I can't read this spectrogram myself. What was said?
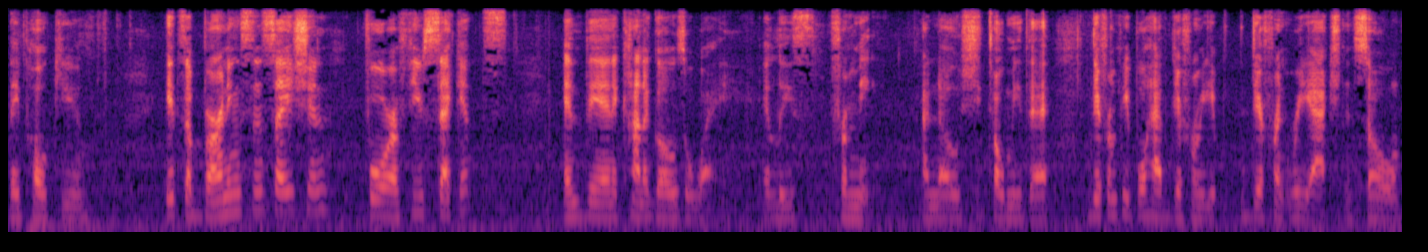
They poke you. It's a burning sensation for a few seconds and then it kind of goes away, at least for me. I know she told me that different people have different different reactions. So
